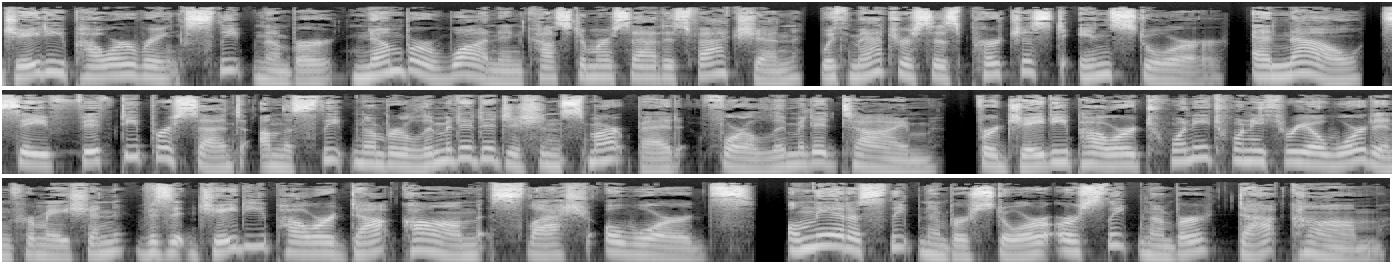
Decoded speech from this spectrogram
JD Power ranks Sleep Number number 1 in customer satisfaction with mattresses purchased in-store. And now, save 50% on the Sleep Number limited edition Smart Bed for a limited time. For JD Power 2023 award information, visit jdpower.com/awards. Only at a Sleep Number store or sleepnumber.com.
